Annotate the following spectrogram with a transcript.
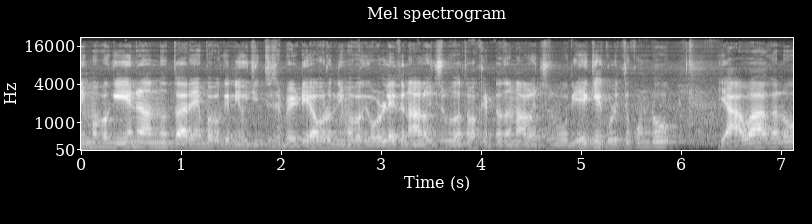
ನಿಮ್ಮ ಬಗ್ಗೆ ಏನು ಅನ್ನುತ್ತಾರೆ ಎಂಬ ಬಗ್ಗೆ ನೀವು ಚಿಂತಿಸಬೇಡಿ. ಅವರು ನಿಮ್ಮ ಬಗ್ಗೆ ಒಳ್ಳೆಯದನ್ನು ಆಲೋಚಿಸಬಹುದು ಅಥವಾ ಕೆಟ್ಟದನ್ನು ಆಲೋಚಿಸಬಹುದು. ಏಕೆ ಕುಳಿತುಕೊಂಡು ಯಾವಾಗಲೂ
